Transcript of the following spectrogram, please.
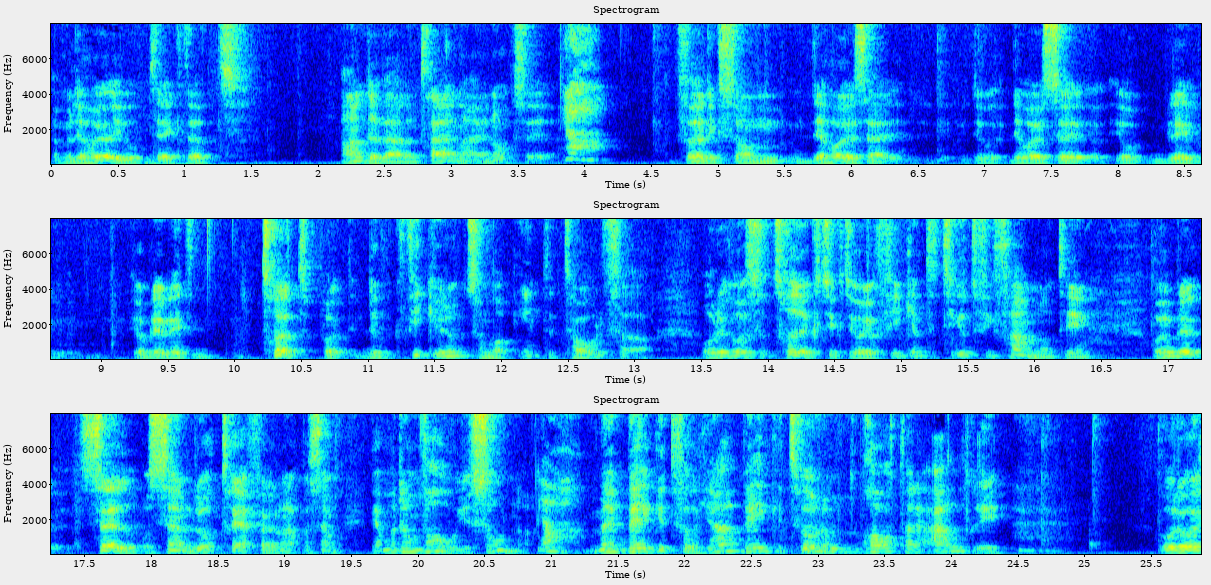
ja, men det har jag ju upptäckt att andevärlden tränar en också. Ja. För liksom, det har jag så här, det, det var ju så, jag blev, jag blev lite trött på, det fick ju något som var inte talför. Och det var så trögt tyckte jag, jag fick inte, tyckte inte fick fram någonting. Och jag blev sur och sen då träffade jag den här personen. Ja men de var ju såna. Ja. Men bägge två, ja bägge två, mm. de pratade aldrig. Och då,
